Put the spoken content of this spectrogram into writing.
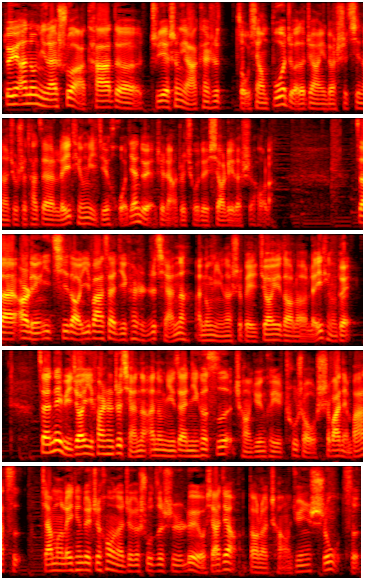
对于安东尼来说啊，他的职业生涯开始走向波折的这样一段时期呢，就是他在雷霆以及火箭队这两支球队效力的时候了。在二零一七到一八赛季开始之前呢，安东尼呢是被交易到了雷霆队。在那笔交易发生之前呢，安东尼在尼克斯场均可以出手十八点八次。加盟雷霆队之后呢，这个数字是略有下降，到了场均十五次。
